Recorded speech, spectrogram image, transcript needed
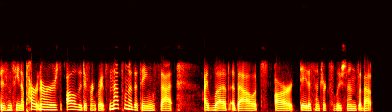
business unit partners, all the different groups. And that's one of the things that I love about our data-centric solutions, about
